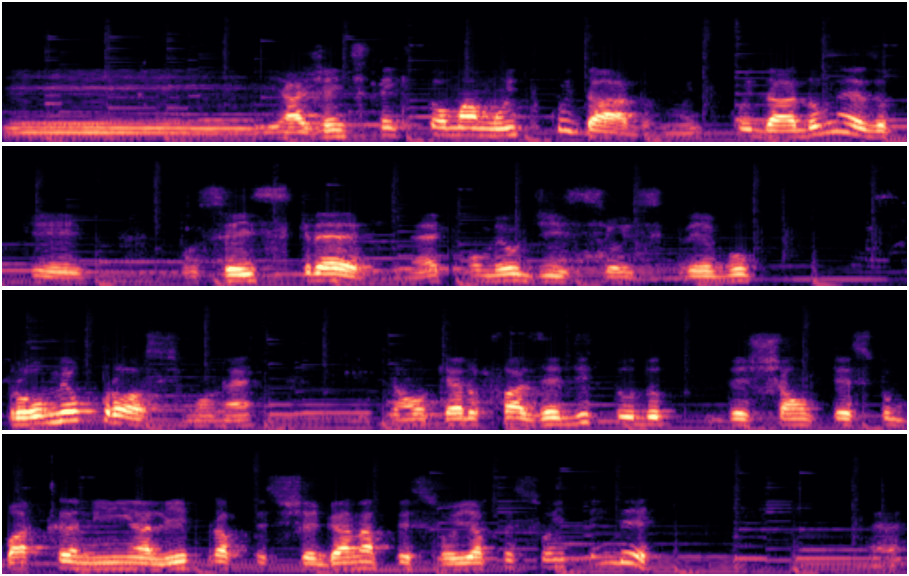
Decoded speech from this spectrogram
E a gente tem que tomar muito cuidado, muito cuidado mesmo, porque você escreve, né? Como eu disse, eu escrevo pro meu próximo, né? Então eu quero fazer de tudo, deixar um texto bacaninha ali para chegar na pessoa e a pessoa entender. Né?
